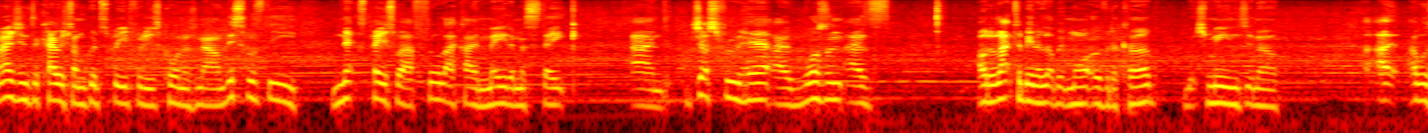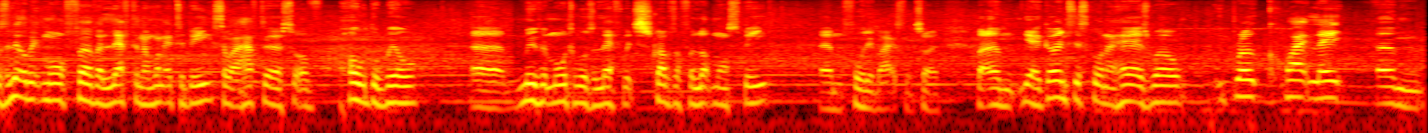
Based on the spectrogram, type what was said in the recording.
managing to carry some good speed through these corners now. This was the next place where I feel like I made a mistake and just through here I wasn't as I would have liked to be in a little bit more over the curb which means you know I, I was a little bit more further left than I wanted to be. So I have to sort of hold the wheel uh, move it more towards the left which scrubs off a lot more speed um, forward it by accident sorry. But um, yeah going to this corner here as well it broke quite late um,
